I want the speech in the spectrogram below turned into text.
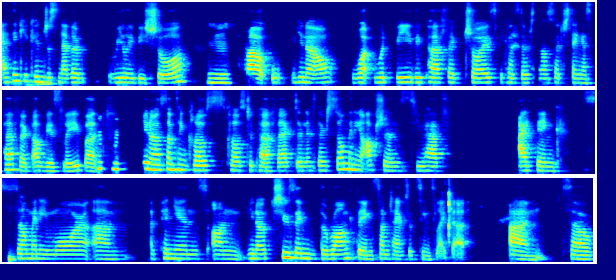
I think you can just never really be sure mm. about you know what would be the perfect choice because there's no such thing as perfect obviously but mm-hmm. you know something close close to perfect and if there's so many options you have i think so many more um, opinions on you know choosing the wrong thing sometimes it seems like that um, so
